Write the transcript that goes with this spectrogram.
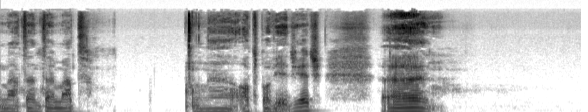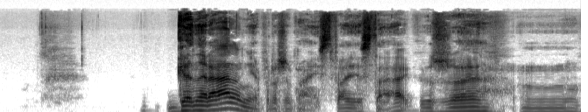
na ten temat e, odpowiedzieć. Generalnie, proszę Państwa, jest tak, że mm,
